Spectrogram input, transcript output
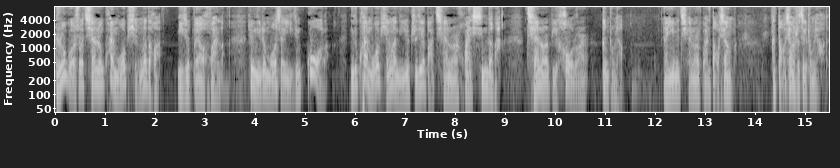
如果说前轮快磨平了的话，你就不要换了。就你这磨损已经过了，你都快磨平了，你就直接把前轮换新的吧。前轮比后轮更重要啊，因为前轮管导向嘛，导向是最重要的，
